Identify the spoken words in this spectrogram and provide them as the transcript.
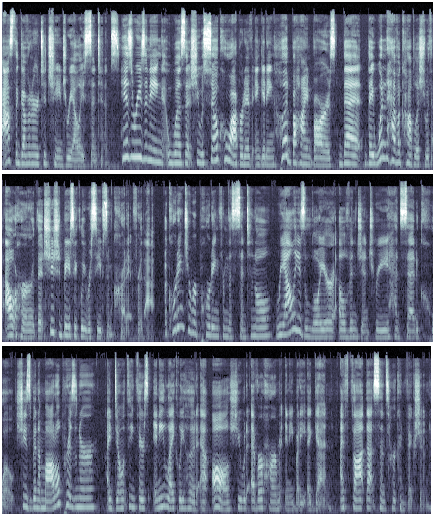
asked the governor to change Reali's sentence. His reasoning was that she was so cooperative in getting Hood behind bars that they wouldn't have accomplished without her that she should basically receive some credit for that. According to reporting from the Sentinel, Reali's lawyer, Elvin Gentry, had said, quote, She's been a model prisoner. I don't think there's any likelihood at all she would ever harm anybody again. I've thought that since her conviction,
